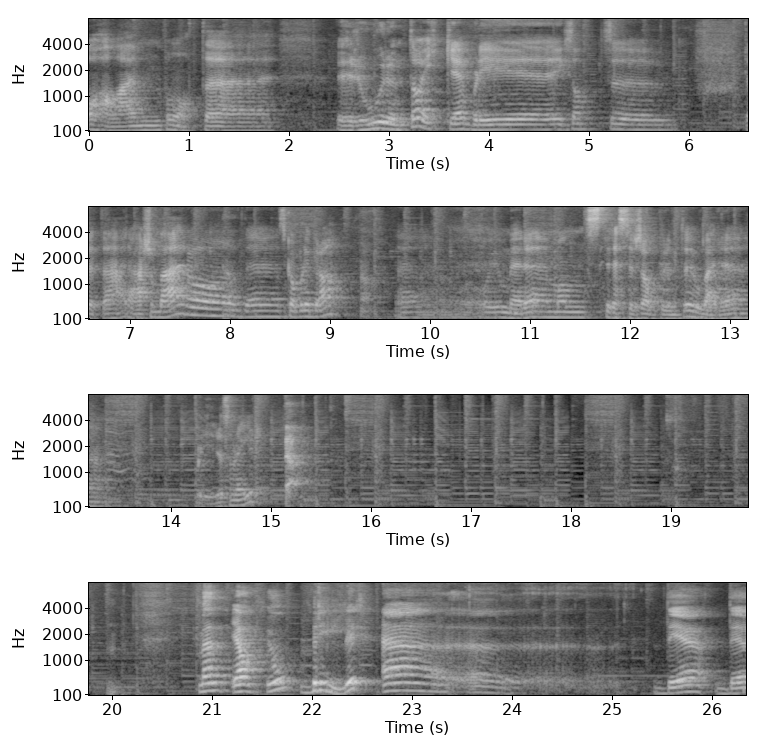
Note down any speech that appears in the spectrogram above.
å ha en på en måte ro rundt det, og ikke bli Ikke sant Dette her er som det er, og det skal bli bra. Ja. Eh, Og jo mer man stresser seg opp rundt det, jo verre blir det som regel. Ja. Men ja, jo, briller eh, eh, det, det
